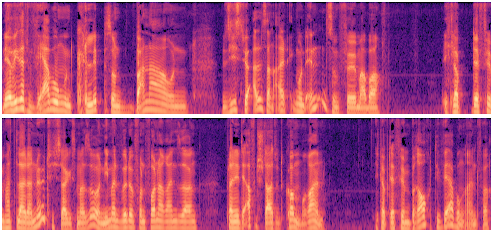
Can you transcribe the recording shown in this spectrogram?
Nee, aber wie gesagt, Werbung und Clips und Banner und du siehst ja alles an allen Ecken und Enden zum Film, aber ich glaube, der Film hat leider nötig, sage ich mal so. Niemand würde von vornherein sagen, Planet der Affen startet, komm, rein. Ich glaube, der Film braucht die Werbung einfach.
